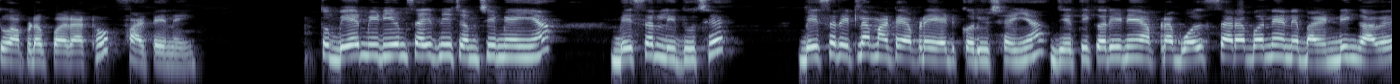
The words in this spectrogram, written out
તો આપણો પરાઠો ફાટે નહીં. તો બે મીડિયમ સાઇઝની ચમચી મેં અહીંયા બેસન લીધું છે. બેસન એટલા માટે આપણે એડ કર્યું છે અહીંયા, જેથી કરીને આપણા બોલ્સ સારા બને અને બાઇન્ડિંગ આવે.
